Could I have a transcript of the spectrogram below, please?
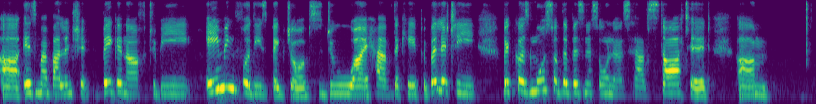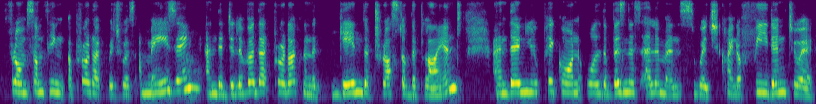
Uh, is my balance sheet big enough to be aiming for these big jobs? Do i have the capability? Because most of the business owners have started um, from something a product which was amazing and they deliver that product and they gain the trust of the client and then you pick on all the business elements which kind of feed into it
